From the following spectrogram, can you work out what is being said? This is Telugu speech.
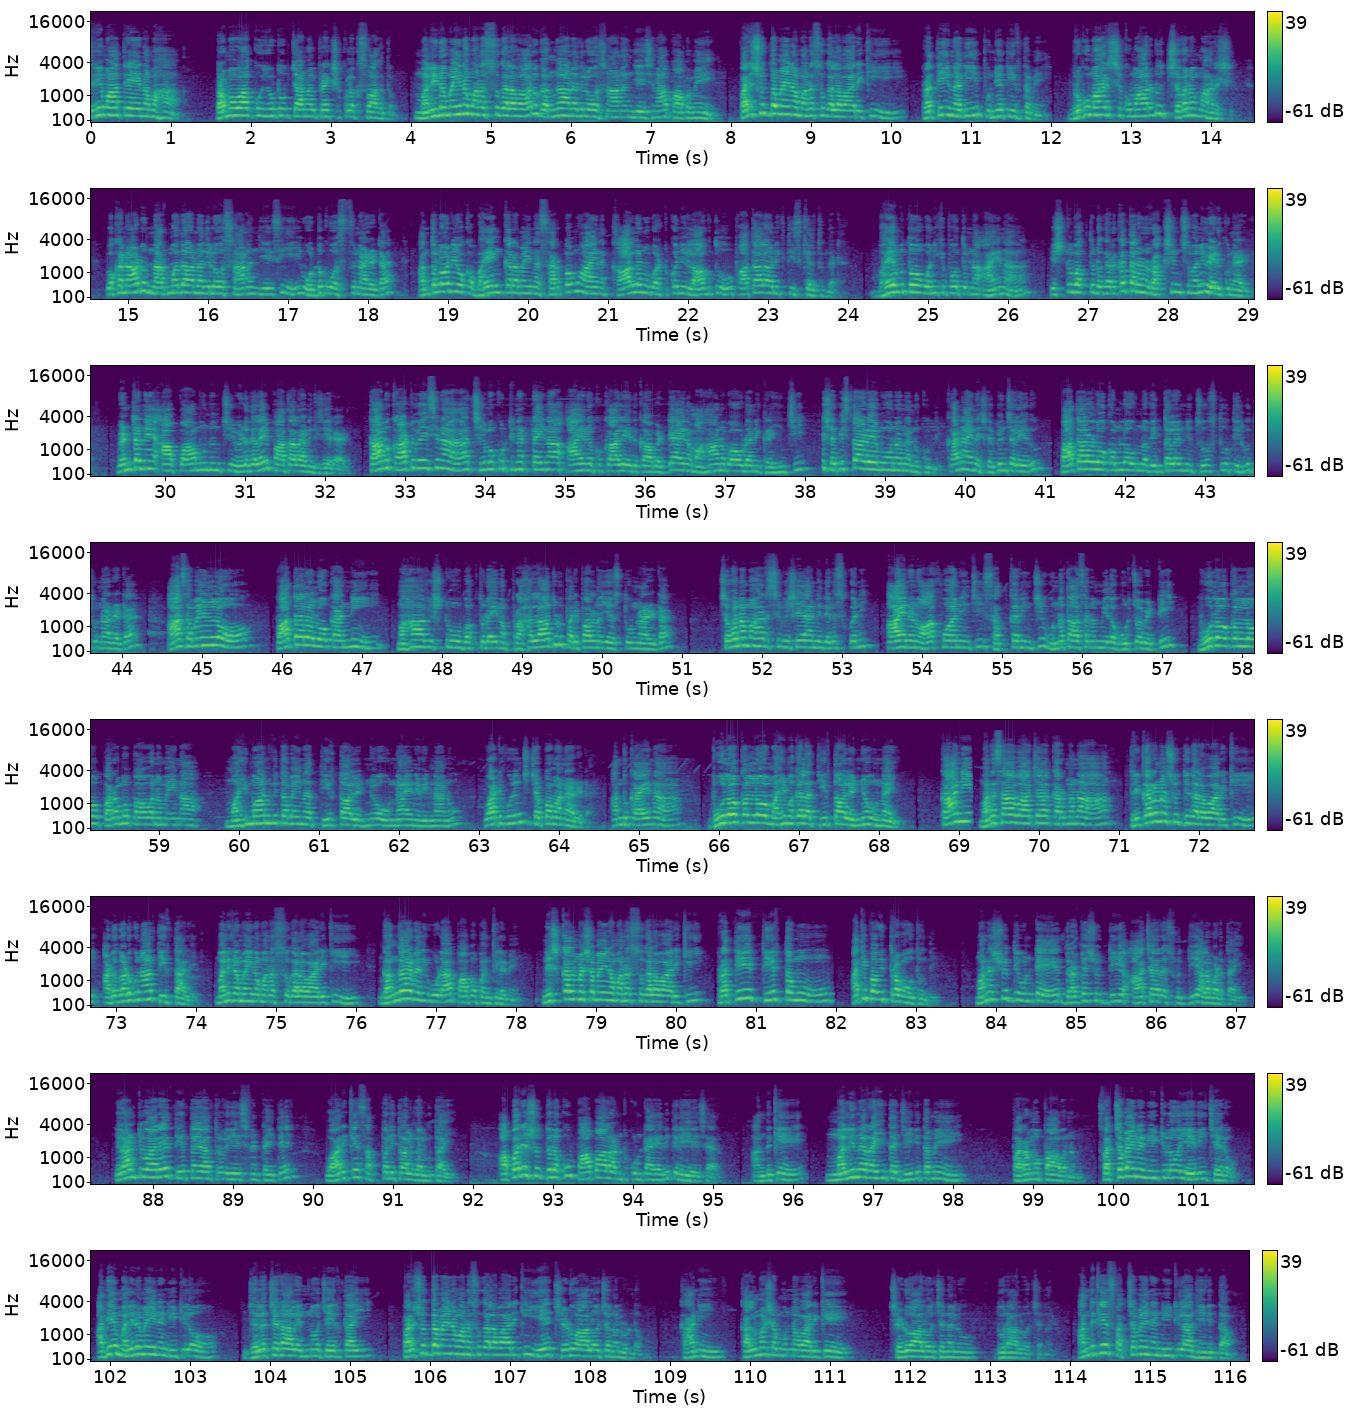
శ్రీమాత్రే నమ. బ్రహ్మవాకు యూట్యూబ్ ఛానల్ ప్రేక్షకులకు స్వాగతం. మలినమైన మనస్సు గలవారు గంగా నదిలో స్నానం చేసినా పాపమే. పరిశుద్ధమైన మనస్సు గలవారికి ప్రతి నది పుణ్యతీర్థమే. భృగు మహర్షి కుమారుడు చవన మహర్షి ఒకనాడు నర్మదా నదిలో స్నానం చేసి ఒడ్డుకు వస్తున్నాడట. అంతలోనే ఒక భయంకరమైన సర్పము ఆయన కాళ్ళను పట్టుకొని లాగుతూ పాతాళానికి తీసుకెళ్తుందట. భయంతో వణికిపోతున్న ఆయన విష్ణు భక్తుడు గనక తనను రక్షించమని వేడుకున్నాడు. వెంటనే ఆ పాము నుంచి విడుదలై పాతాళానికి చేరాడు. తాను కాటు వేసిన చీమ కుట్టినట్టయినా ఆయనకు కాలేదు కాబట్టి ఆయన మహానుభావుడని గ్రహించి శపిస్తాడేమోనని అనుకుంది. కానీ ఆయన శపించలేదు. పాతాళ లోకంలో ఉన్న వింతలన్నీ చూస్తూ తిరుగుతున్నాడట. ఆ సమయంలో పాతాళ లోకాన్ని మహావిష్ణువు భక్తుడైన ప్రహ్లాదుడు పరిపాలన చేస్తున్నాడట. చవన మహర్షి విషయాన్ని తెలుసుకొని ఆయనను ఆహ్వానించి సత్కరించి ఉన్నతాసనం మీద కూర్చోబెట్టి భూలోకంలో పరమ పావనమైన మహిమాన్వితమైన తీర్థాలు ఎన్నో ఉన్నాయని విన్నాను. వాటి గురించి చెప్పమన్నాడట. అందుకు ఆయన భూలోకంలో మహిమగల తీర్థాలు ఎన్నో ఉన్నాయి. కానీ మనసావాచ కర్మన త్రికరణ శుద్ధి గలవారికి అడుగడుగునా తీర్థాలే. మలినమైన మనస్సు గలవారికి గంగా నది కూడా పాప పంకిలమే. నిష్కల్మషమైన మనస్సు గలవారికి ప్రతి తీర్థము అతి పవిత్రమవుతుంది. మనశ్శుద్ధి ఉంటే ద్రవ్యశుద్ధి ఆచార శుద్ధి అలవడతాయి. ఇలాంటి వారే తీర్థయాత్రలు చేసినట్టయితే వారికే సత్ఫలితాలు కలుగుతాయి. అపరిశుద్ధులకు పాపాలు అంటుకుంటాయని తెలియజేశారు. అందుకే మలినరహిత జీవితమే పరమ పావనం స్వచ్ఛమైన నీటిలో ఏవీ చేరవు. అదే మలినమైన నీటిలో జలచరాలు ఎన్నో చేరుతాయి. పరిశుద్ధమైన మనసు గలవారికి ఏ చెడు ఆలోచనలు ఉండవు కానీ కల్మషం ఉన్నవారికే చెడు ఆలోచనలు దురాలోచనలు. అందుకే స్వచ్ఛమైన నీటిలా జీవిద్దాం.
